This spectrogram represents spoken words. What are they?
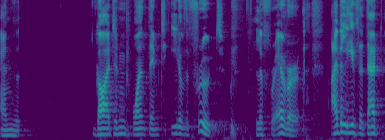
and God didn't want them to eat of the fruit, live forever. I believe that that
